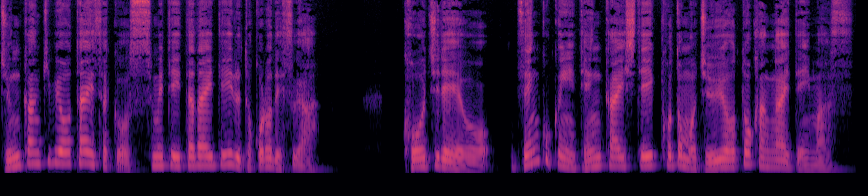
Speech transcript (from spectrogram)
循環器病対策を進めていただいているところですが、好事例を全国に展開していくことも重要と考えています。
